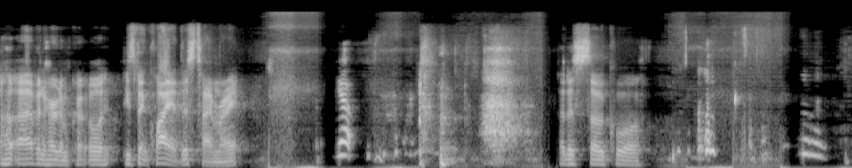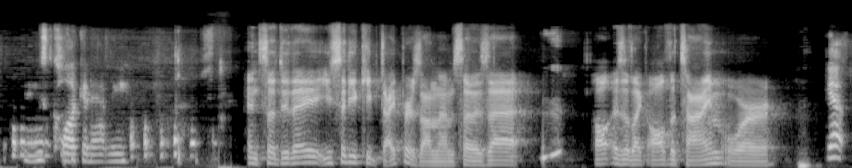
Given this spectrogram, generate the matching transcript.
Oh, I haven't heard him crow. Well, he's been quiet this time, right? Yep. that is so cool. He's clucking at me. And so, do they? You said you keep diapers on them. So is that mm-hmm. all? Is it like all the time, or? Yep.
